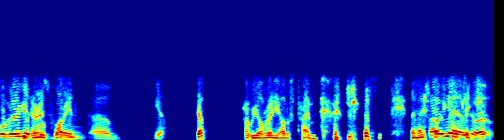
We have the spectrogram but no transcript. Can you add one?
Well, very good. There is one. Um. Are we already out of time? then I oh yeah, well,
